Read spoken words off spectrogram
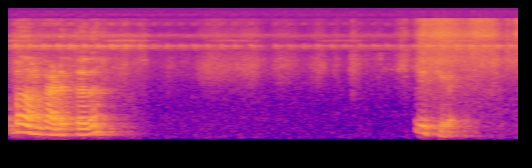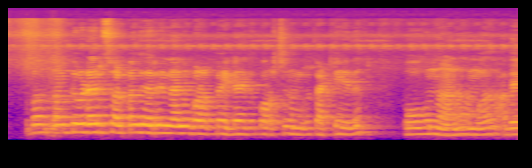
അപ്പോൾ നമുക്ക് അടുത്തത് വയ്ക്കുക നമുക്ക് നമുക്കിവിടെ ഒരു സ്വല്പം കയറി നിന്നാലും കുഴപ്പമില്ല. ഇത് കുറച്ച് നമുക്ക് കട്ട് ചെയ്ത് പോകുന്നതാണ്. നമ്മൾ അതേ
